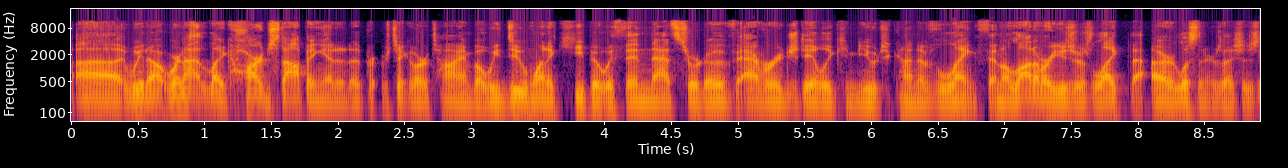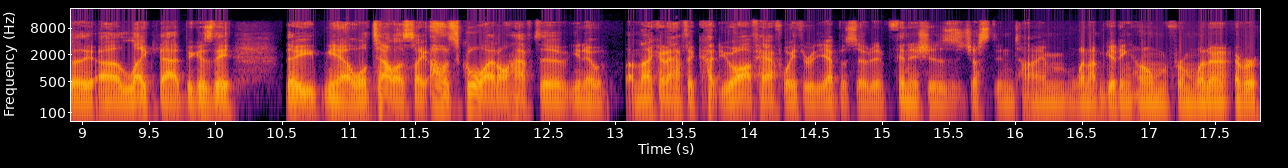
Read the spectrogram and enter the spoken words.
Uh, we don't, we're not like hard stopping it at a particular time, but we do want to keep it within that sort of average daily commute kind of length. And a lot of our users like that, our listeners, I should say, uh, like that because they they you know will tell us like oh it's cool i don't have to you know i'm not going to have to cut you off halfway through the episode it finishes just in time when i'm getting home from whatever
